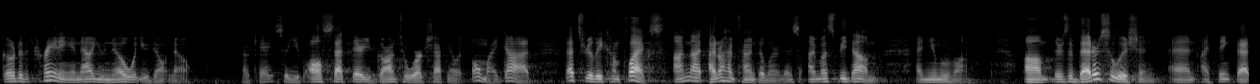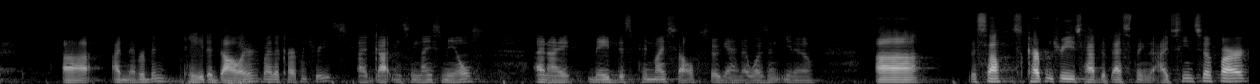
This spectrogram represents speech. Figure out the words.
go to the training and now you know what you don't know. Okay, so you've all sat there, you've gone to a workshop, and you're like, oh my God, that's really complex. I'm not, I don't have time to learn this. I must be dumb. And you move on. Um, there's a better solution, and I think that uh, I've never been paid a dollar by the Carpentries. I've gotten some nice meals and I made this pin myself. So again, I wasn't, you know. Uh, the soft carpentries have the best thing that I've seen so far.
